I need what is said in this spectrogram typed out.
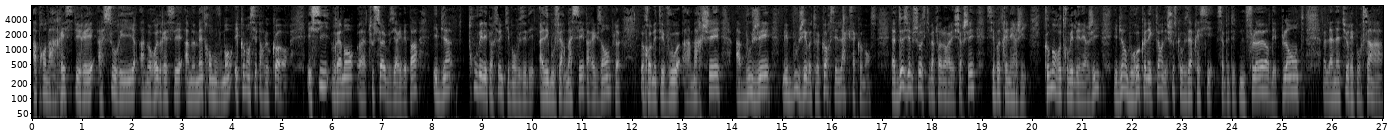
apprendre à respirer, à sourire, à me redresser, à me mettre en mouvement et commencer par le corps. Et si vraiment euh, tout seul vous n'y arrivez pas, eh bien Trouvez les personnes qui vont vous aider. Allez vous faire masser, par exemple. Remettez-vous à marcher, à bouger. Mais bougez votre corps, c'est là que ça commence. La deuxième chose qu'il va falloir aller chercher, c'est votre énergie. Comment retrouver de l'énergie? Eh bien, en vous reconnectant à des choses que vous appréciez. Ça peut être une fleur, des plantes. La nature est pour ça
